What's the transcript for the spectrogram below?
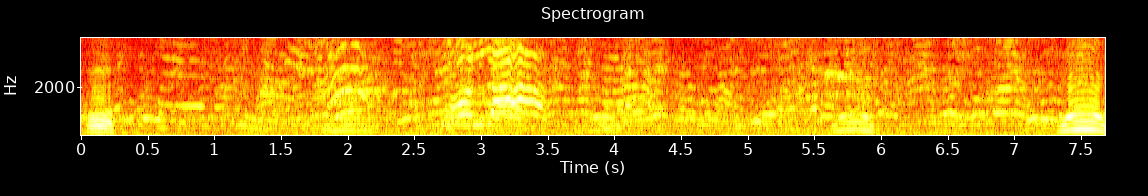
Oh. Uh. Uh.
